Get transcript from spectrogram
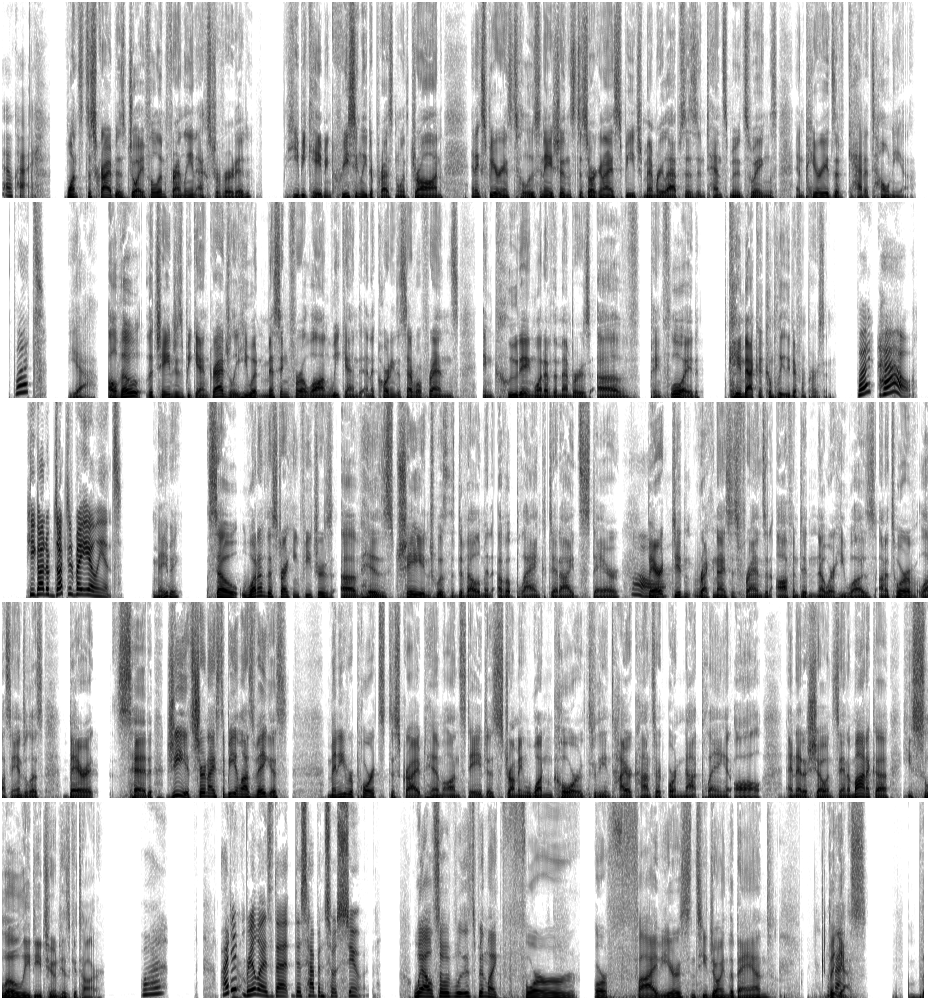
Okay. Once described as joyful and friendly and extroverted, he became increasingly depressed and withdrawn and experienced hallucinations, disorganized speech, memory lapses, intense mood swings, and periods of catatonia. What? Yeah. Although the changes began gradually, he went missing for a long weekend, and according to several friends, including one of the members of Pink Floyd, came back a completely different person. What? How? He got abducted by aliens. Maybe. So, one of the striking features of his change was the development of a blank, dead eyed stare. Aw. Barrett didn't recognize his friends and often didn't know where he was. On a tour of Los Angeles, Barrett said, Gee, it's sure nice to be in Las Vegas. Many reports described him on stage as strumming one chord through the entire concert or not playing at all. And at a show in Santa Monica, he slowly detuned his guitar. What? I didn't realize that this happened so soon. Well, so it's been like four or five years since he joined the band. But yes,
